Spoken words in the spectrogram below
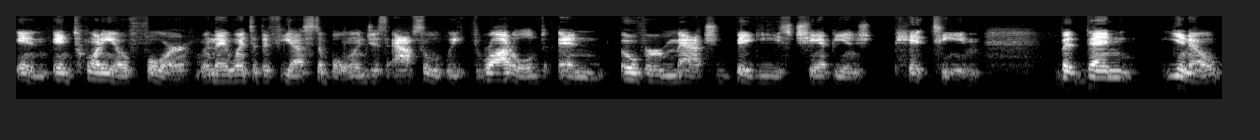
in, in 2004 when they went to the Fiesta Bowl and just absolutely throttled and overmatched Big East champion Pitt team. But then you know,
